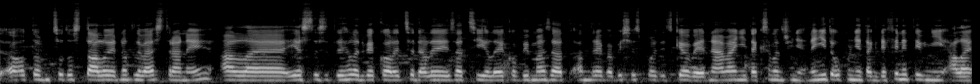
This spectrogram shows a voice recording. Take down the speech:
eh, o tom, co to stálo jednotlivé strany, ale jestli si tyhle dvě koalice dali za cíl jako vymazat Andreje Babiše z politického vyjednávání, tak samozřejmě není to úplně tak definitivní, ale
